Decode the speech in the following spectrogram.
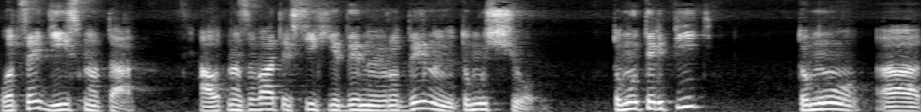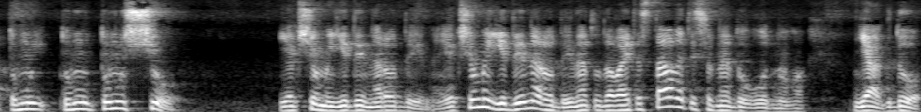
Оце дійсно так. А от називати всіх єдиною родиною, тому що? Тому терпіть, тому, а, тому, тому, тому що? Якщо ми єдина родина. Якщо ми єдина родина, то давайте ставитись одне до одного як до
